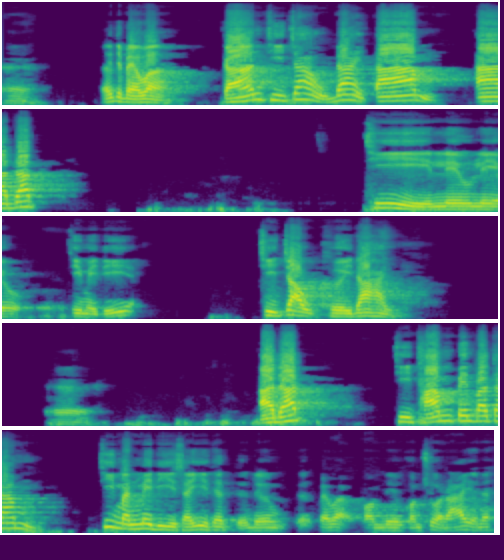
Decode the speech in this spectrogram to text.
อ่าแล้วจะแปลว่า การที่เจ้าได้ตามอาดัตที่เร็วๆ ที่ไม่ดี ที่เจ้าเคยได้อาดัตที่ทำเป็นประจำที่มันไม่ดีใส่แต่เดิมแปลว่าความเร็วความชั่วร้ายนะ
